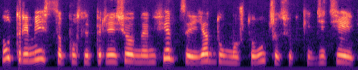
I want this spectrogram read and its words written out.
Ну, 3 месяца после перенесенной инфекции, я думаю, что лучше все-таки детей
